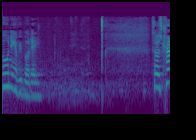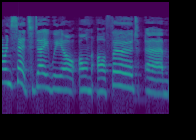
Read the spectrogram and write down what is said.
morning, everybody. So, as Karen said, today we are on our third um,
